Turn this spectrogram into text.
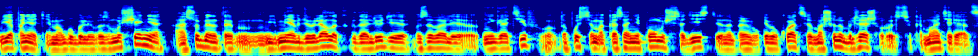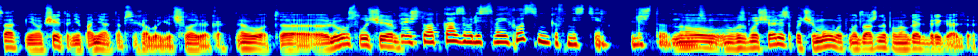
я понять не могу, были возмущения. Особенно это меня удивляло, когда люди вызывали негатив, допустим, оказание помощи, содействия, например, эвакуации в машину ближайшего родственника, матери, отца. Мне вообще это непонятно, психология человека. Вот. А в любом случае... То есть, что отказывались своих родственников нести? Или что? Но возмущались, почему вот мы должны помогать бригаде.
